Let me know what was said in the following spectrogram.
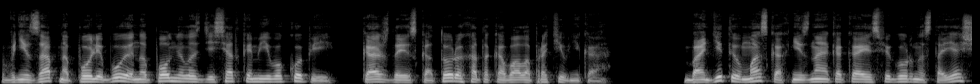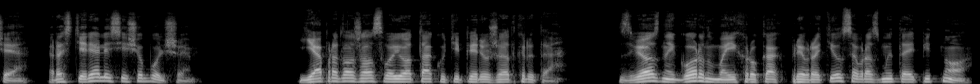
Внезапно поле боя наполнилось десятками его копий, каждая из которых атаковала противника. Бандиты в масках, не зная, какая из фигур настоящая, растерялись еще больше. Я продолжал свою атаку теперь уже открыто. Звездный горн в моих руках превратился в размытое пятно,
